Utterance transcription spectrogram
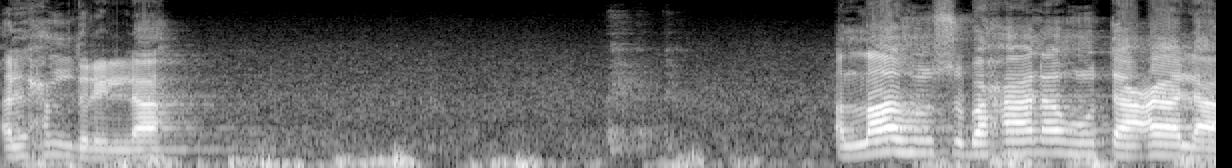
அல்ஹம்துலில்லா அல்லாஹு சுபஹானஹு தஆலா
